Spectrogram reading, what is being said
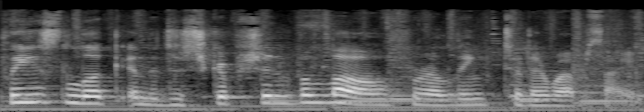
please look in the description below for a link to their website.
